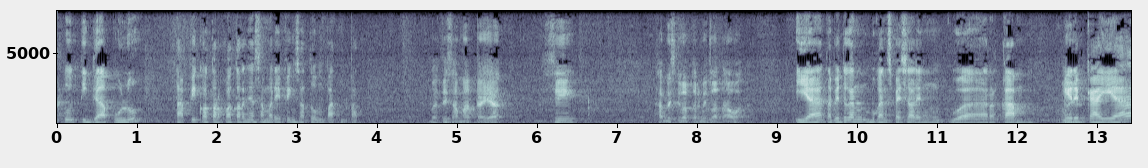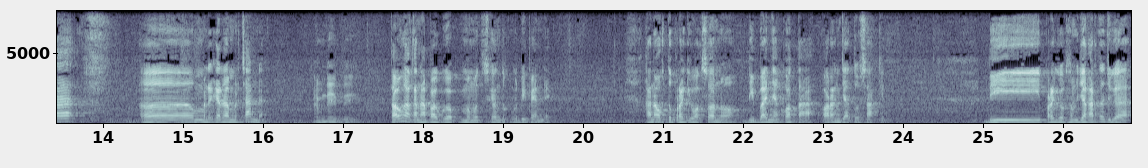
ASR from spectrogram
130 tapi kotor-kotornya sama riffing 144. berarti sama kayak si habis gelap terbitlah tawa Iya, tapi itu kan bukan spesial yang gua rekam. Mirip kayak eh mereka dalam bercanda. MDB Tahu nggak kenapa gue memutuskan untuk lebih pendek? Karena waktu Pragiwaksono di banyak kota orang jatuh sakit. Di Pragiwaksono Jakarta juga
